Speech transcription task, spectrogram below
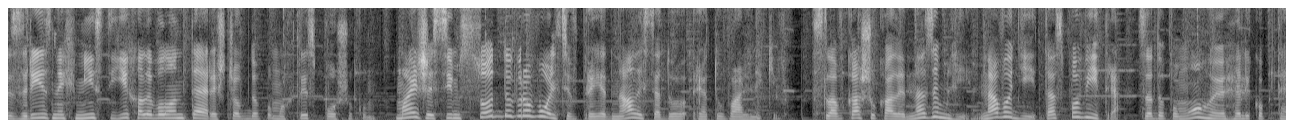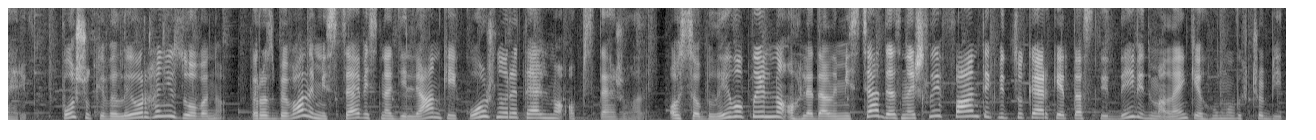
З різних міст їхали волонтери, щоб допомогти з пошуком. Майже 700 добровольців приєдналися до рятувальників. Славка шукали на землі, на воді та з повітря за допомогою гелікоптерів. Пошуки вели організовано, розбивали місцевість на ділянки і кожну ретельно обстежували. Особливо пильно оглядали місця, де знайшли фантик від цукерки та сліди від маленьких гумових чобіт.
